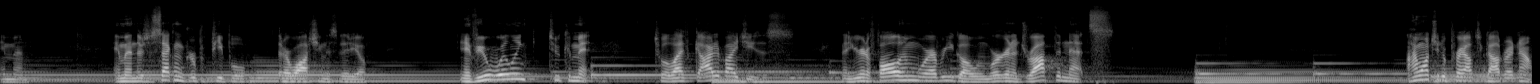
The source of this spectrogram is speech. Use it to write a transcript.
Amen. Amen. There's a second group of people that are watching this video. And if you're willing to commit to a life guided by Jesus, now you're going to follow him wherever you go, and we're going to drop the nets I want you to pray out to God right now.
